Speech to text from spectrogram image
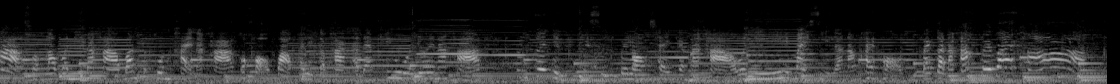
ค่ะสำหรับวันนี้นะคะ บ้านตะกูลไข่นะคะ ก็ขอฝากผลิตภัณฑ์ Adaptive ไว้ด้วยนะคะ เพื่อนๆอย่าลืมไปซื้อไปลองใช้กันนะคะ วันนี้ใหม่สีและน้ำไข่หอมไปก่อนนะคะ บ๊ายบายค่ะ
